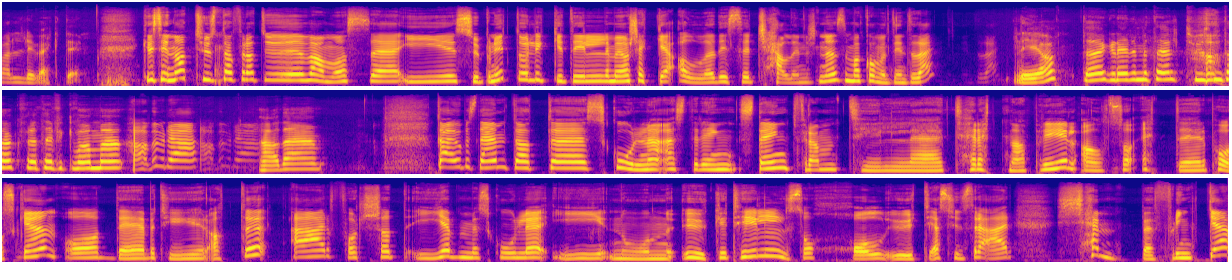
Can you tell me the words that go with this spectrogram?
Veldig viktig. Kristina, tusen takk for at du var med oss eh, i Supernytt, og lykke til med å sjekke alle disse challengene som har kommet inn til deg. Ja, det gleder jeg meg til. Tusen takk for at jeg fikk være med. Ha det bra. Ha det. Det er jo bestemt at eh, skolene er stengt fram til eh, 13. april, altså etter påsken. Og det betyr at det er fortsatt hjemmeskole i noen uker til, så hold ut. Jeg syns dere er kjempeflinke,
